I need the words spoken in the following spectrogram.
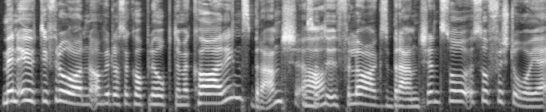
Men utifrån, om vi då ska koppla ihop det med Karins bransch, alltså Ja. ur förlagsbranschen, så, så förstår jag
